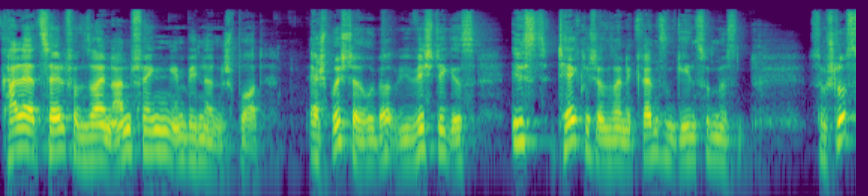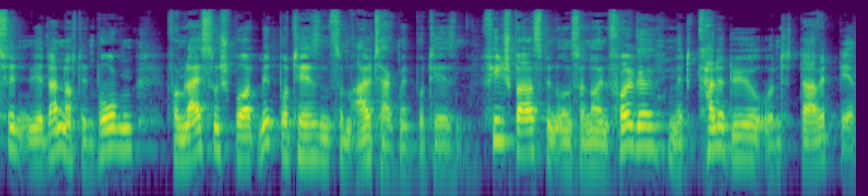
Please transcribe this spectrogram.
Kalle erzählt von seinen Anfängen im Behindertensport. Er spricht darüber, wie wichtig es ist, täglich an seine Grenzen gehen zu müssen. Zum Schluss finden wir dann noch den Bogen vom Leistungssport mit Prothesen zum Alltag mit Prothesen. Viel Spaß mit unserer neuen Folge mit Kalle Dürr und David Beer.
